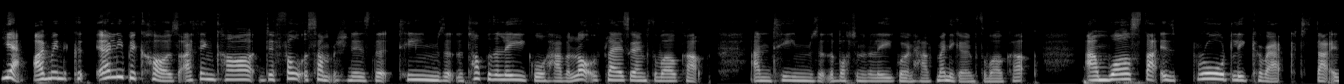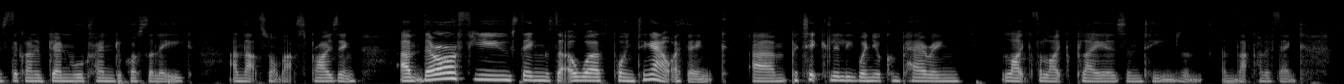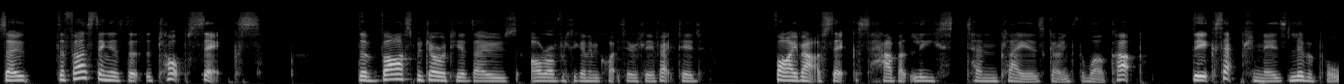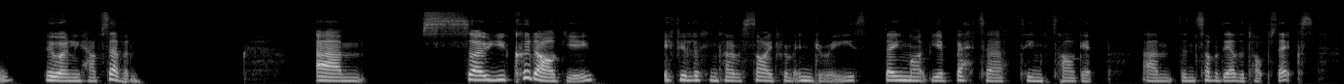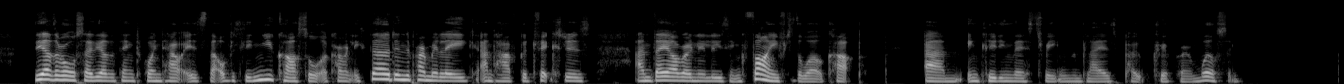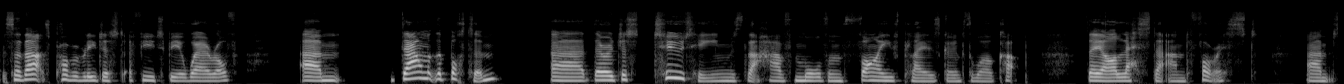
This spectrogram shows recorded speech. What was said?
Yeah, I mean, only because I think our default assumption is that teams at the top of the league will have a lot of players going to the World Cup, and teams at the bottom of the league won't have many going to the World Cup. And whilst that is broadly correct, that is the kind of general trend across the league, and that's not that surprising. Um, there are a few things that are worth pointing out, I think, um, particularly when you're comparing like for like players and teams and, and that kind of thing. So the first thing is that the top six, the vast majority of those are obviously going to be quite seriously affected. Five out of six have at least 10 players going to the World Cup. The exception is Liverpool, who only have seven. Um, so you could argue, if you're looking kind of aside from injuries, they might be a better team to target um, than some of the other top six. The other, also, the other thing to point out is that obviously Newcastle are currently third in the Premier League and have good fixtures, and they are only losing five to the World Cup, um, including those three England players, Pope, Trippier, and Wilson. So that's probably just a few to be aware of. Um, down at the bottom, uh, there are just two teams that have more than five players going to the World Cup. They are Leicester and Forest. Um,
